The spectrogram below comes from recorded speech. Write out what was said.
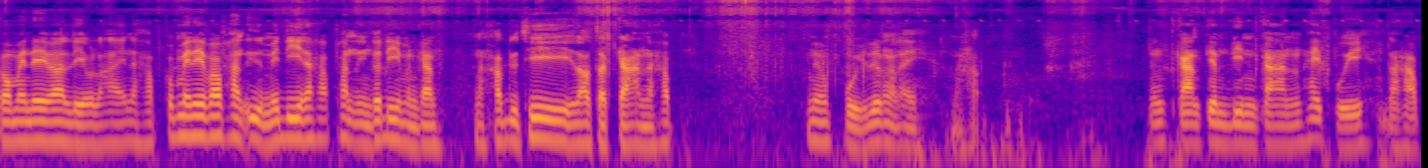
ก็ไม่ได้ว่าเลวร้ายนะครับ ก็ไม่ได้ว่าพันธุ์อื่นไม่ดีนะครับ พันธุ์อื่นก็ดีเหมือนกันนะครับ อยู่ที่เราจัดการนะครับ เรื่องปุ๋ยเรื่องอะไรนะครับเรื่องการเตรียมดินการให้ปุ๋ยนะครับ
